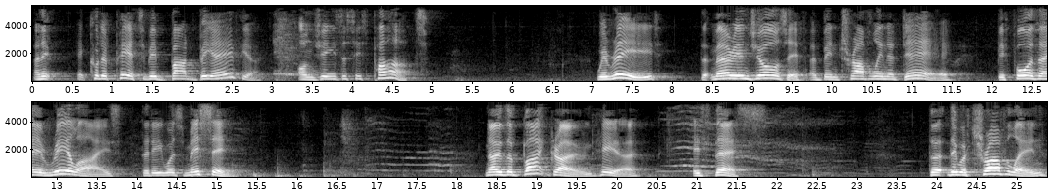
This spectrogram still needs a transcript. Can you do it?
And it, it could appear to be bad behaviour on Jesus' part. We read that Mary and Joseph had been travelling a day before they realised that he was missing. Now, the background here is this that they were traveling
